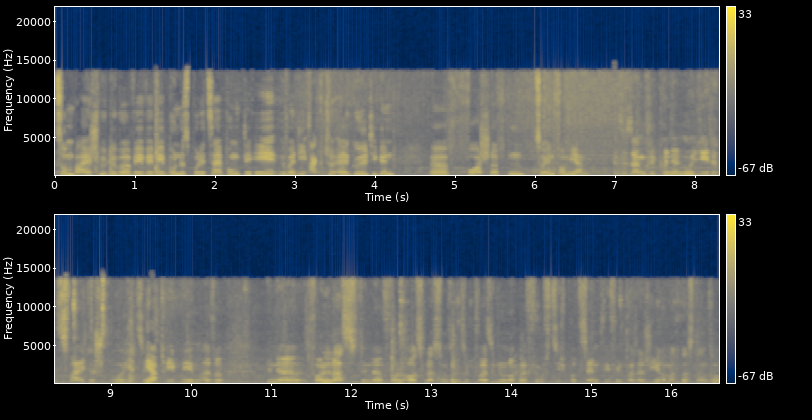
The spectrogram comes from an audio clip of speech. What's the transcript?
zum Beispiel über www.bundespolizei.de über die aktuell gültigen äh, Vorschriften zu informieren. Sie sagen, Sie können ja nur jede zweite Spur jetzt in ja. Betrieb nehmen. Also in der Volllast, in der Vollauslastung sind Sie quasi nur noch bei 50 Prozent. Wie viele Passagiere macht das dann so?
